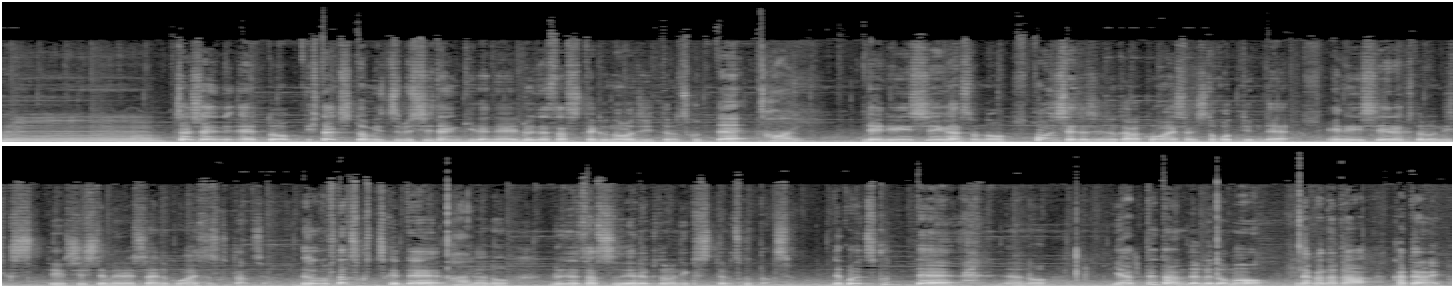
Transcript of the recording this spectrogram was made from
うん。最初、えーと、日立と三菱電機でねルネサステクノロジーっていうのを作って、はい、で NEC がその本社じゃ死ぬから子会社にしとこうっていうんで NEC エレクトロニクスっていうシステム LSI の子会社作ったんですよ。でその2つくっつけて、はい、あのルネサスエレクトロニクスっていうのを作ったんですよ。でこれ作ってあのやってたんだけどもなかなか勝てないと。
